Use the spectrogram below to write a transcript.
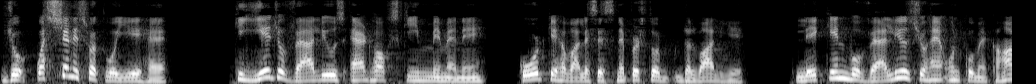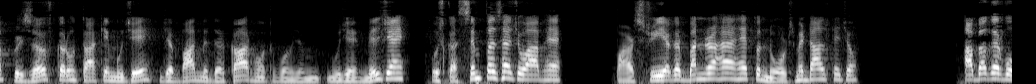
جو کوشچن اس وقت وہ یہ ہے کہ یہ جو ویلوز ایڈ ہاک اسکیم میں میں نے کوڈ کے حوالے سے سنیپرس تو ڈلوا لیے، لیکن وہ ویلوز جو ہیں ان کو میں کہاں پرزرو کروں تاکہ مجھے جب بعد میں درکار ہوں تو وہ مجھے مل جائیں؟ اس کا سمپل سا جواب ہے پارٹس ٹری اگر بن رہا ہے تو نوٹس میں ڈالتے جاؤ۔ اب اگر وہ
